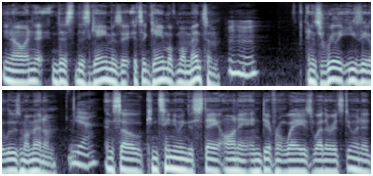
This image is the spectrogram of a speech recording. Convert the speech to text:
you know and this this game is a, it's a game of momentum. Mm-hmm. And it's really easy to lose momentum. Yeah. and so continuing to stay on it in different ways, whether it's doing a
